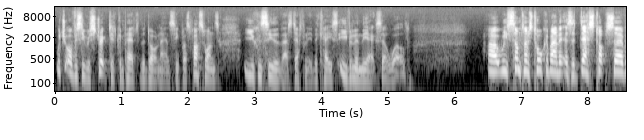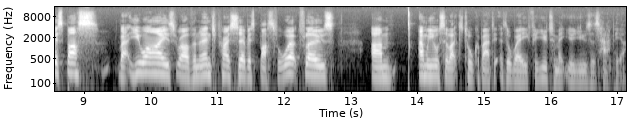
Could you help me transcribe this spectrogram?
which are obviously restricted compared to the .NET and C++ ones, you can see that that's definitely the case, even in the Excel world. Uh, we sometimes talk about it as a desktop service bus, about UIs rather than an enterprise service bus for workflows. Um, and we also like to talk about it as a way for you to make your users happier.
